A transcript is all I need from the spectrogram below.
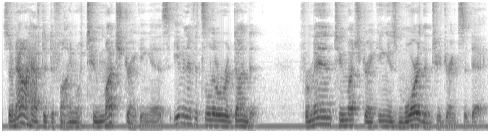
so now I have to define what too much drinking is, even if it's a little redundant. For men, too much drinking is more than two drinks a day.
